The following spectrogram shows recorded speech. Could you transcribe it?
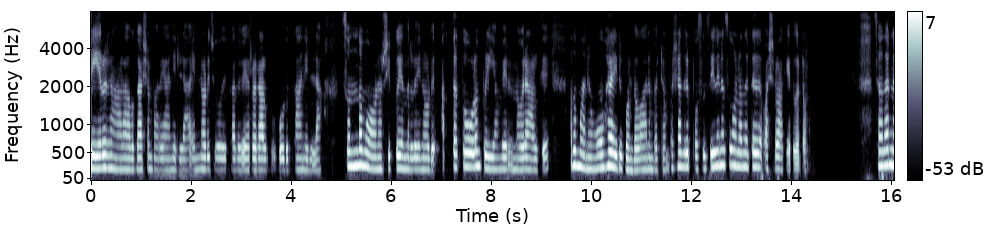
വേറൊരാൾ അവകാശം പറയാനില്ല. എന്നോട് ചോദിക്കാതെ വേറൊരാൾക്ക് കൊടുക്കാനില്ല. സ്വന്തം ഓണർഷിപ്പ് എന്നുള്ളതിനോട് അത്രത്തോളം പ്രിയം വരുന്ന ഒരാൾക്ക് അത് മനോഹരമായിട്ട് കൊണ്ടുപോകാനും പറ്റും. പക്ഷെ അതിൽ പൊസസീവ്നെസ് കൊണ്ടുവന്നിട്ട് വഷളാക്കരുത് കേട്ടോ. സാധാരണ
